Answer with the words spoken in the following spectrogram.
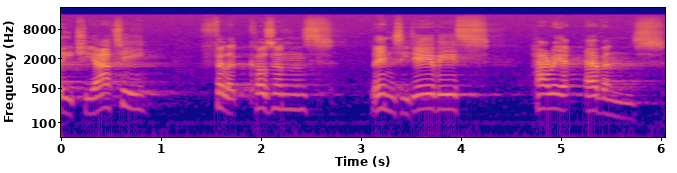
Kelly Chiatti, Philip Cousins, Lindsay Davies, Harriet Evans.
